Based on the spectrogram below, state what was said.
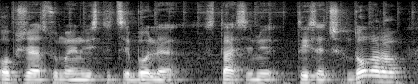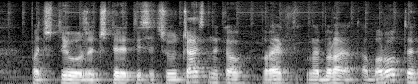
общая сумма инвестиций более 107 тысяч долларов, почти уже 4 тысячи участников, проект набирает обороты,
